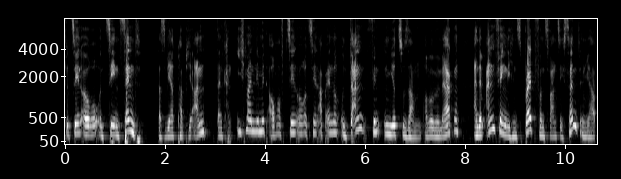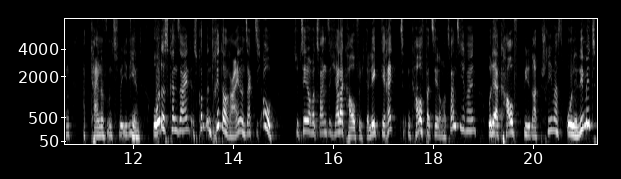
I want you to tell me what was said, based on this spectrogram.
für 10 Euro und 10 Cent das Wertpapier an, dann kann ich mein Limit auch auf 10,10 Euro abändern und dann finden wir zusammen. Aber wir merken, an dem anfänglichen Spread von 20 Cent, den wir hatten, hat keiner von uns verdient. Ja. Oder es kann sein, es kommt ein Dritter rein und sagt sich, oh, zu 10,20 Euro, ja, da kaufe ich. Der legt direkt einen Kauf bei 10,20 Euro rein oder er kauft, wie du gerade beschrieben hast, ohne Limit.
